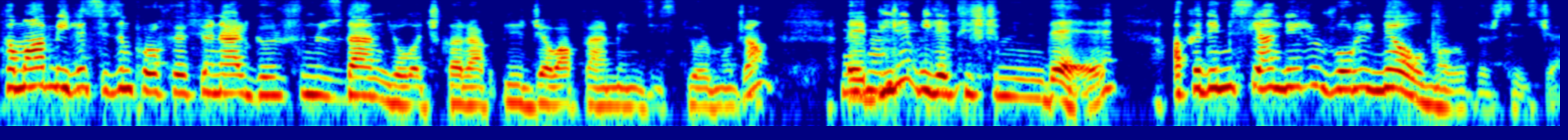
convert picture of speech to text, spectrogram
tamamıyla sizin profesyonel görüşünüzden yola çıkarak bir cevap vermenizi istiyorum hocam. E, bilim iletişiminde akademisyenlerin rolü ne olmalıdır sizce?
